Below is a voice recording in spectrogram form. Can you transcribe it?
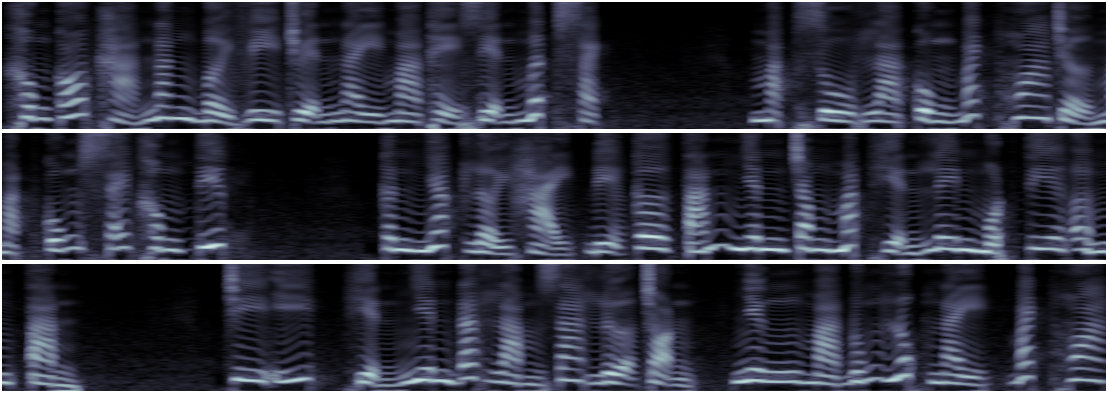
không có khả năng bởi vì chuyện này mà thể diện mất sạch. Mặc dù là cùng bách hoa trở mặt cũng sẽ không tiếc. Cân nhắc lời hại, địa cơ tán nhân trong mắt hiện lên một tia âm tàn. Chi ý hiển nhiên đã làm ra lựa chọn. Nhưng mà đúng lúc này, bách hoa.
